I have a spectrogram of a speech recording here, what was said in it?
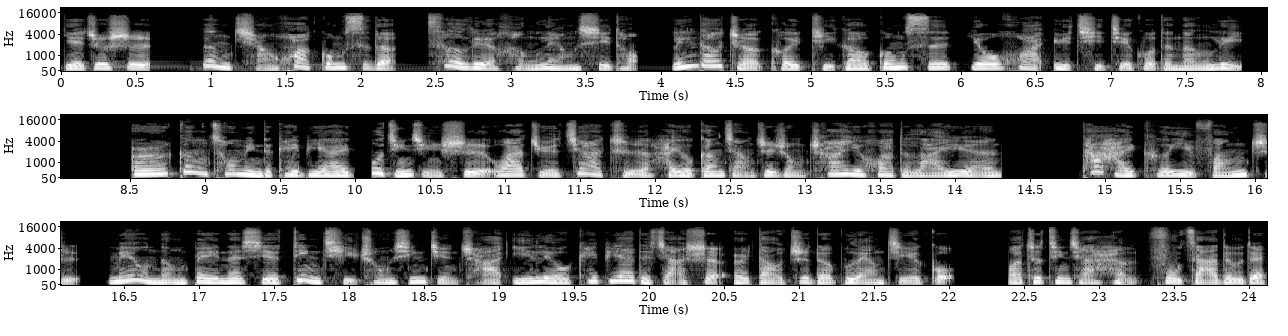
也就是更强化公司的策略衡量系统。领导者可以提高公司优化预期结果的能力，而更聪明的 KPI 不仅仅是挖掘价值，还有刚讲这种差异化的来源。它还可以防止没有能被那些定期重新检查遗留 KPI 的假设而导致的不良结果。哇，这听起来很复杂，对不对？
